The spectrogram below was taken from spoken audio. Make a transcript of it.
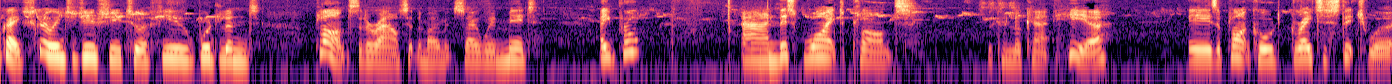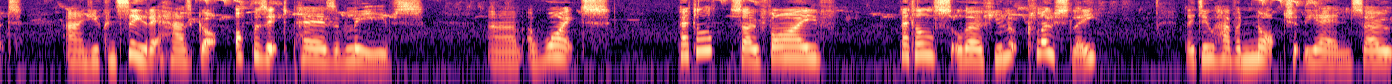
Okay, just going to introduce you to a few woodland plants that are out at the moment. So we're mid-April and this white plant we can look at here is a plant called Greater Stitchwort and you can see that it has got opposite pairs of leaves. Um, a white petal, so five petals, although if you look closely they do have a notch at the end so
